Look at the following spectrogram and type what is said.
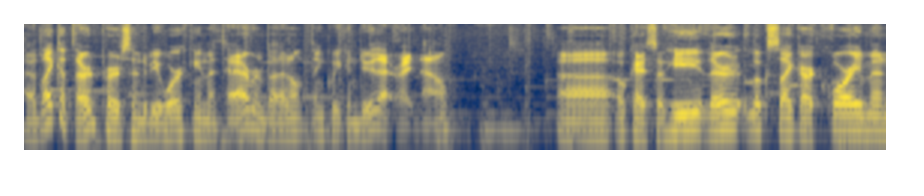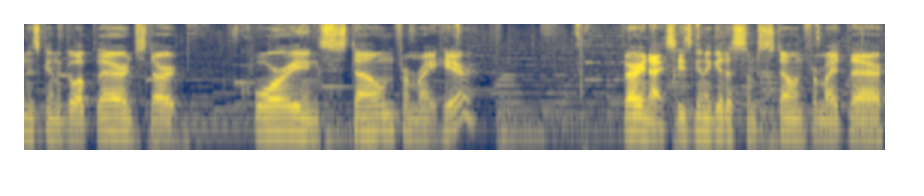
I'd like a third person to be working in the tavern, but I don't think we can do that right now. Uh, okay, so he there looks like our quarryman is going to go up there and start quarrying stone from right here. Very nice. He's going to get us some stone from right there.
